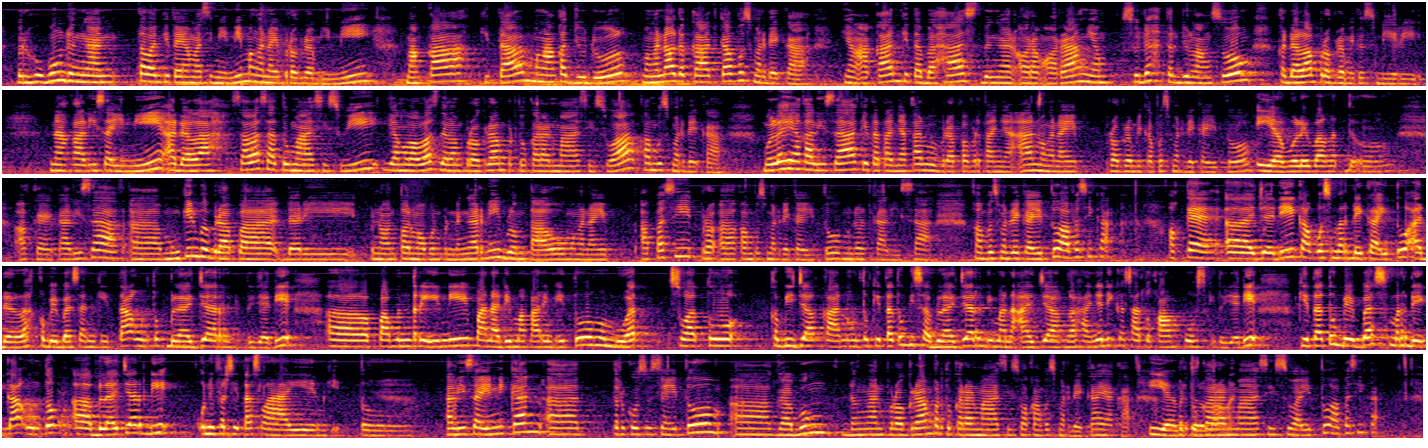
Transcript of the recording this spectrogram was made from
Berhubung dengan tawan kita yang masih minim mengenai program ini, maka kita mengangkat judul Mengenal Dekat Kampus Merdeka yang akan kita bahas dengan orang-orang yang sudah terjun langsung ke dalam program itu sendiri. Nah, Kalisa ini adalah salah satu mahasiswi yang lolos dalam program pertukaran mahasiswa Kampus Merdeka. Boleh ya Kalisa kita tanyakan beberapa pertanyaan mengenai program di Kampus Merdeka itu? Iya, boleh banget dong. Oke, Kalisa, uh, mungkin beberapa dari penonton maupun pendengar nih belum tahu mengenai apa sih pro, uh, Kampus Merdeka itu menurut Kalisa. Kampus Merdeka itu apa sih, Kak? Oke, uh, jadi kampus merdeka itu adalah kebebasan kita untuk belajar gitu. Jadi uh, Pak Menteri ini, Pak Nadiem Makarim itu membuat suatu kebijakan untuk kita tuh bisa belajar di mana aja, nggak hanya di ke satu kampus gitu. Jadi kita tuh bebas merdeka untuk uh, belajar di universitas lain gitu. Alisa ini kan uh, terkhususnya itu uh, gabung dengan program pertukaran mahasiswa kampus Merdeka ya kak. Iya Pertukaran betul mahasiswa itu apa sih kak?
